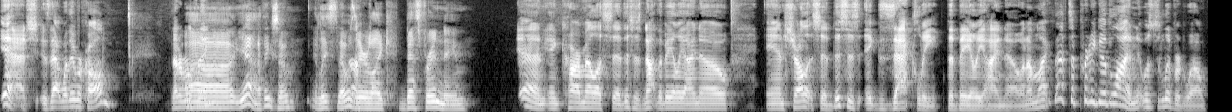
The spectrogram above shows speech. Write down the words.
Yeah. Is that what they were called? That a real Uh, thing? yeah, I think so. At least that was Huh. their like best friend name. Yeah. And, and Carmella said, This is not the Bayley I know. And Charlotte said, This is exactly the Bayley I know. And I'm like, That's a pretty good line. It was delivered well.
